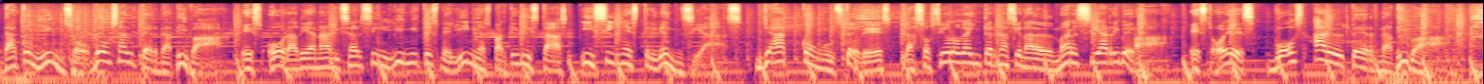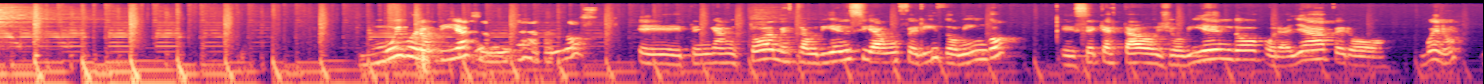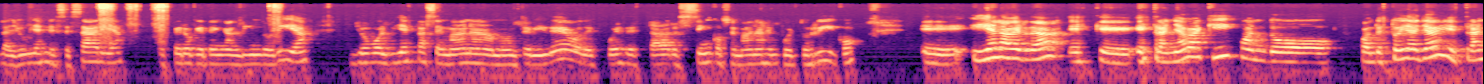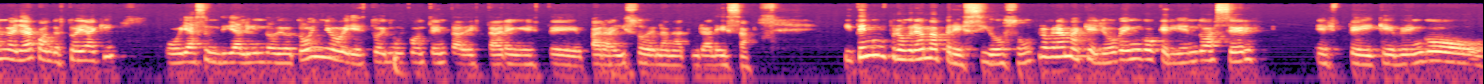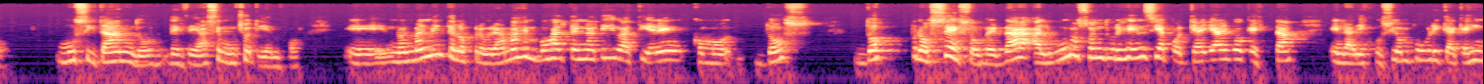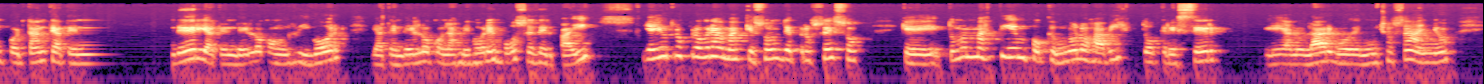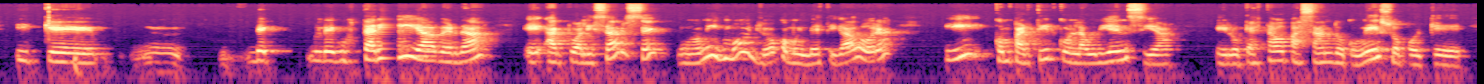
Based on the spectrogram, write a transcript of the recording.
Da comienzo Voz Alternativa. Es hora de analizar sin límites de líneas partidistas y sin estridencias. Ya con ustedes, la socióloga internacional Marcia Rivera. Esto es Voz Alternativa. Muy buenos días, amigas, amigos. Eh, tengan toda nuestra audiencia un feliz domingo. Eh, sé que ha estado lloviendo por allá, pero bueno, la lluvia es necesaria. Espero que tengan lindo día. Yo volví esta semana a Montevideo después de estar cinco semanas en Puerto Rico. Eh, y la verdad es que extrañaba aquí cuando, cuando estoy allá y extraño allá cuando estoy aquí. Hoy hace un día lindo de otoño y estoy muy contenta de estar en este paraíso de la naturaleza. Y tengo un programa precioso, un programa que yo vengo queriendo hacer este, que vengo musitando desde hace mucho tiempo. Eh, normalmente los programas en voz alternativa tienen como dos, dos procesos, ¿verdad? Algunos son de urgencia porque hay algo que está en la discusión pública que es importante atender y atenderlo con rigor y atenderlo con las mejores voces del país. Y hay otros programas que son de procesos que toman más tiempo, que uno los ha visto crecer eh, a lo largo de muchos años y que mm, le, gustaría, ¿verdad?, eh, actualizarse uno mismo, yo como investigadora, y compartir con la audiencia eh, lo que ha estado pasando con eso, porque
